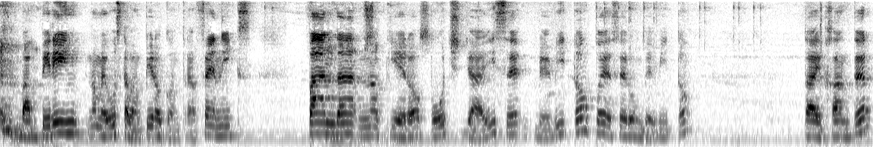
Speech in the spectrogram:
Vampirín, no me gusta Vampiro contra Fénix. Panda, no quiero. Puch, ya hice. Bebito, puede ser un bebito. Tide Hunter.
